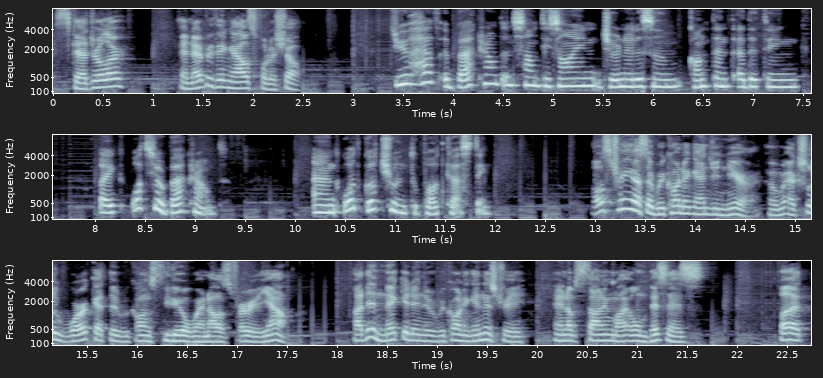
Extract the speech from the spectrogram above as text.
scheduler, and everything else for the show. Do you have a background in sound design, journalism, content editing? Like, what's your background? And what got you into podcasting? I was trained as a recording engineer and actually worked at the recording studio when I was very young. I didn't make it in the recording industry, ended up starting my own business. But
